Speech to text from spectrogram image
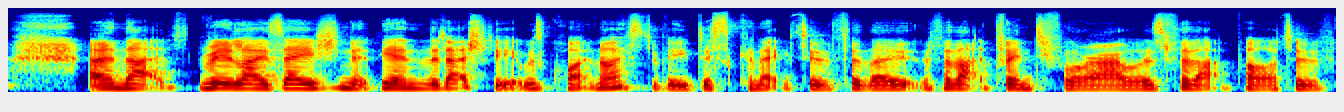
and that realization at the end that actually it was quite nice to be disconnected for the for that twenty four hours for that part of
